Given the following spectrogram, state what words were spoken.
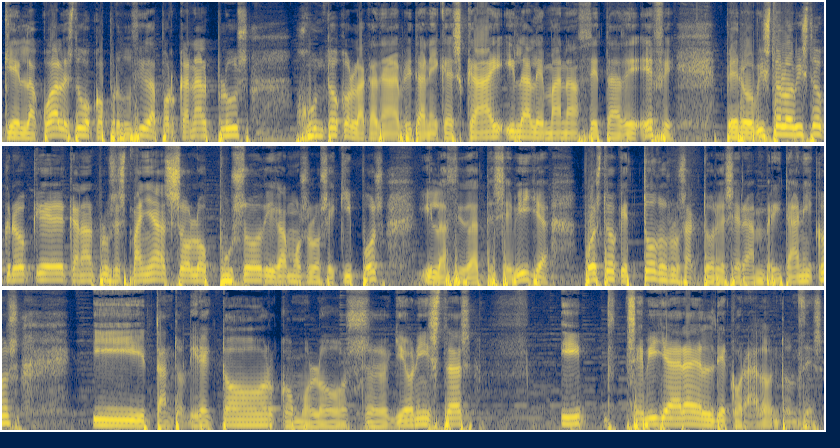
que la cual estuvo coproducida por Canal Plus junto con la cadena británica Sky y la alemana ZDF. Pero visto lo visto, creo que Canal Plus España solo puso, digamos, los equipos y la ciudad de Sevilla, puesto que todos los actores eran británicos y tanto el director como los eh, guionistas y Sevilla era el decorado. Entonces,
